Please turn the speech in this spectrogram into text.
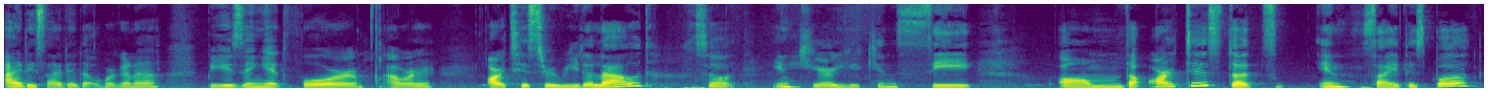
I decided that we're gonna be using it for our art history read aloud. So in here you can see um, the artist that's inside this book,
